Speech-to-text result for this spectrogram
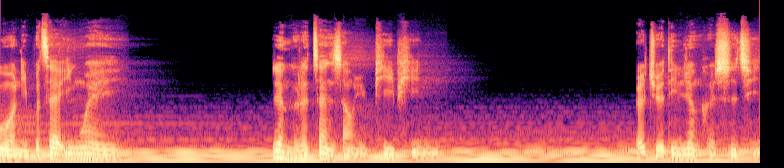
如果你不再因为任何的赞赏与批评而决定任何事情，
